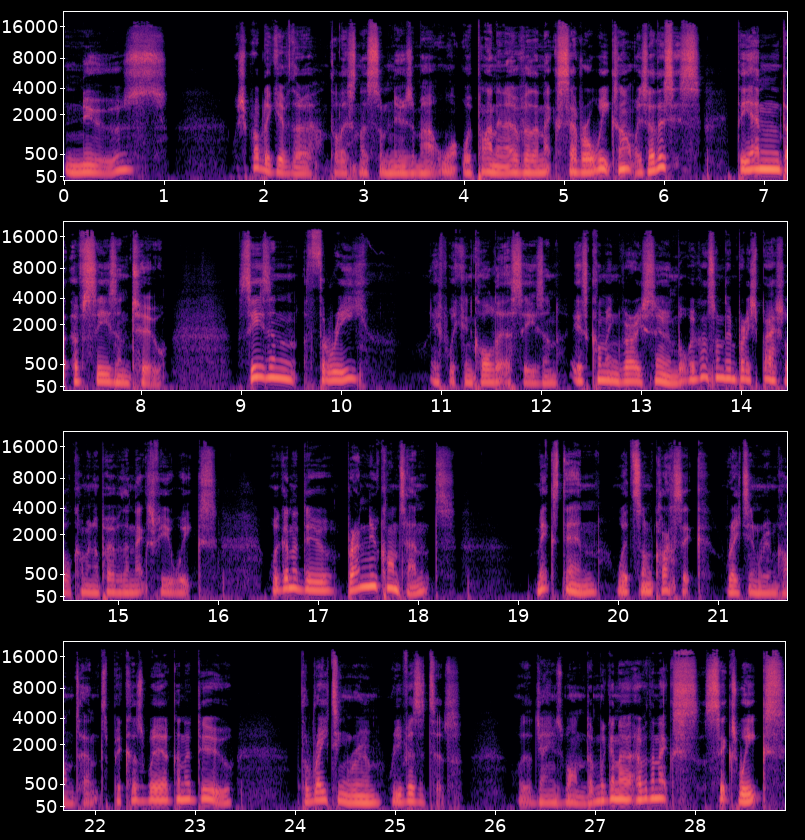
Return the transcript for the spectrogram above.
news, we should probably give the, the listeners some news about what we're planning over the next several weeks, aren't we? So this is the end of season two. Season three, if we can call it a season, is coming very soon, but we've got something pretty special coming up over the next few weeks. We're going to do brand new content mixed in with some classic rating room content because we're going to do the rating room revisited with James Bond. And we're going to, over the next six weeks,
